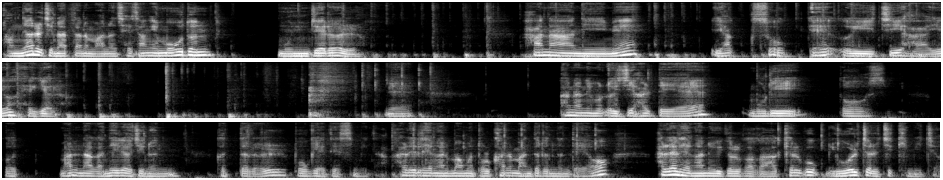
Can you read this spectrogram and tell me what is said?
광야를 지났다는 말은 세상의 모든 문제를 하나님의 약속에 의지하여 해결. 예. 하나님을 의지할 때에 물이 또 그 만나가 내려지는 것들을 보게 됐습니다. 할례를 행하는 방법은 돌칼을 만들었는데요. 할례를 행하는 결과가 결국 유월절을 지킴이죠.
